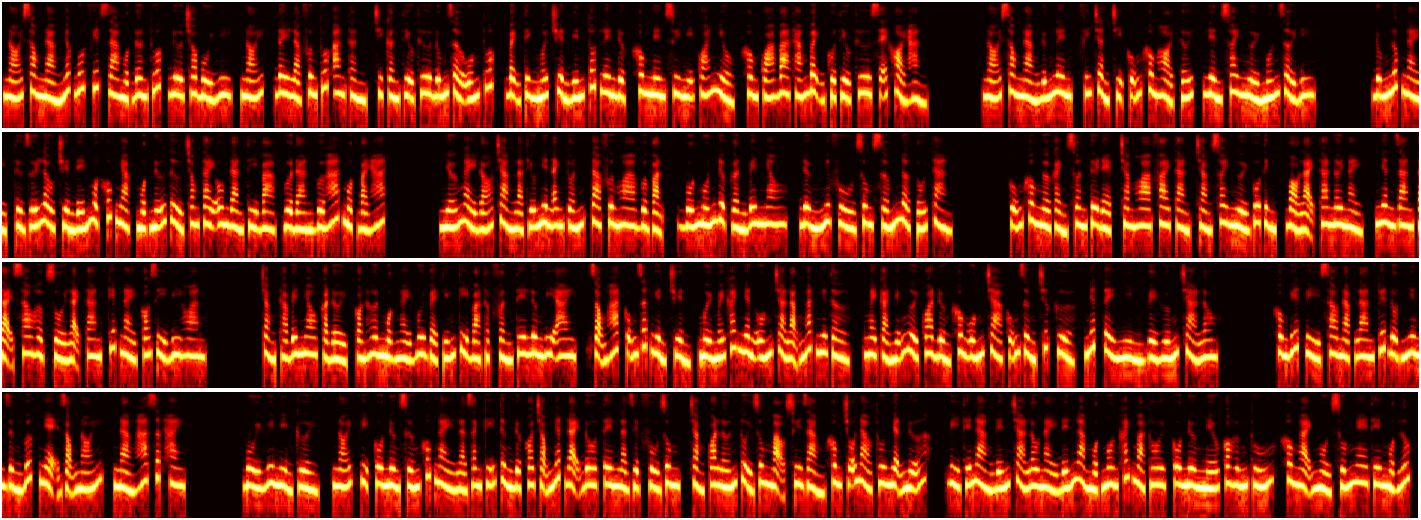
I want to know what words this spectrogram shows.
Nói xong nàng nhấc bút viết ra một đơn thuốc đưa cho Bùi Huy, nói, đây là phương thuốc an thần, chỉ cần tiểu thư đúng giờ uống thuốc, bệnh tình mới chuyển biến tốt lên được, không nên suy nghĩ quá nhiều, không quá 3 tháng bệnh của tiểu thư sẽ khỏi hẳn. Nói xong nàng đứng lên, phí trần chị cũng không hỏi tới, liền xoay người muốn rời đi. Đúng lúc này, từ dưới lầu truyền đến một khúc nhạc một nữ từ trong tay ôm đàn tỳ bà, vừa đàn vừa hát một bài hát. Nhớ ngày đó chàng là thiếu niên anh Tuấn, ta phương hoa vừa vặn, vốn muốn được gần bên nhau, đừng như phù dung sớm nở tối tàn. Cũng không ngờ cảnh xuân tươi đẹp trăm hoa phai tàn, chàng xoay người vô tình, bỏ lại ta nơi này, nhân gian tại sao hợp rồi lại tan, kiếp này có gì bi hoan. Chẳng thà bên nhau cả đời, còn hơn một ngày vui vẻ tiếng thì bà thập phần thê lương bi ai, giọng hát cũng rất huyền truyền, mười mấy khách nhân uống trà lặng ngắt như tờ, ngay cả những người qua đường không uống trà cũng dừng trước cửa, nhất tề nhìn về hướng trà lâu. Không biết vì sao nạp lan tuyết đột nhiên dừng bước nhẹ giọng nói, nàng hát rất hay. Bùi Huy mỉm cười, nói vị cô nương sướng khúc này là danh kỹ từng được coi trọng nhất đại đô tên là Diệp Phù Dung, chẳng qua lớn tuổi dung mạo suy giảm không chỗ nào thu nhận nữa, vì thế nàng đến trà lâu này đến làm một môn khách mà thôi, cô nương nếu có hứng thú, không ngại ngồi xuống nghe thêm một lúc.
